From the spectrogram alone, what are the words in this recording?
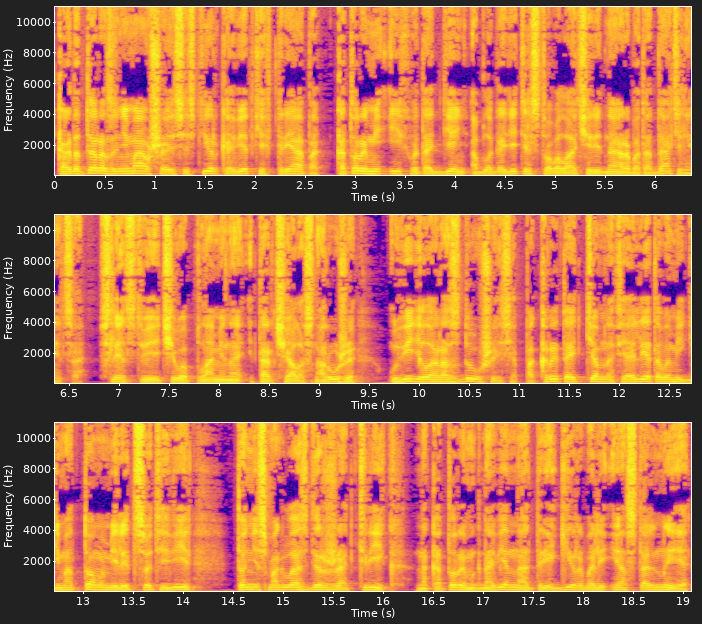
Когда Тера, занимавшаяся стиркой ветких тряпок, которыми их в этот день облагодетельствовала очередная работодательница, вследствие чего пламенно и торчала снаружи, увидела раздувшееся, покрытое темно-фиолетовыми гематомами лицо Тивиль, то не смогла сдержать крик, на который мгновенно отреагировали и остальные,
